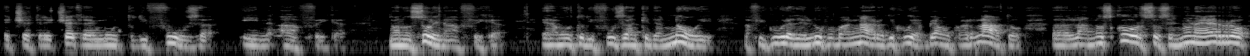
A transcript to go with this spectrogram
eccetera, eccetera, è molto diffusa in Africa, ma non solo in Africa, era molto diffusa anche da noi. La figura del lupo mannaro di cui abbiamo parlato eh, l'anno scorso, se non erro,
